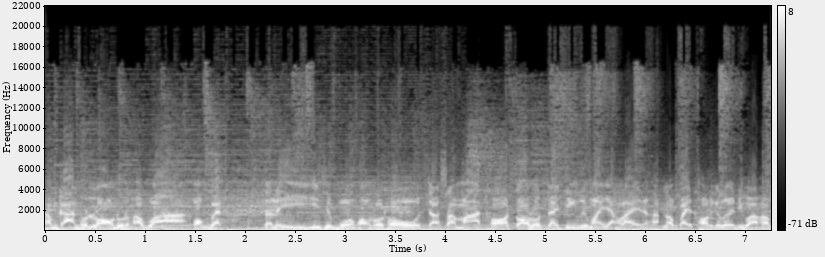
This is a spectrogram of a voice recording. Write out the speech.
ทำการทดลองดูนะครับว่าบล็อกแบตเตอรี่ 20 โวลต์ของโรโทจะสามารถถอดล้อรถได้จริงหรือไม่อย่างไรนะครับ เราไปถอดกันเลยดีกว่าครับ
